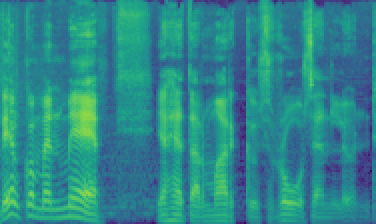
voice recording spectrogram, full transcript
Välkommen med, jag heter Markus Rosenlund.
